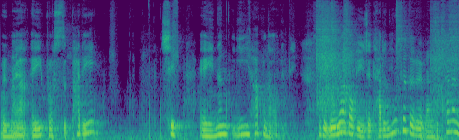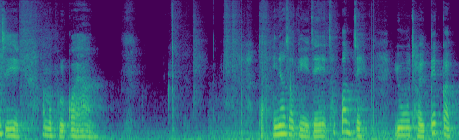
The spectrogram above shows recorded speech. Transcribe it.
얼마야? A 플러스 8이 10 A는 2 하고 나오겠네. 그래서 이 녀석이 이제 다른 힌트들을 만족하는지 한번 볼 거야. 자, 이 녀석이 이제 첫 번째 요 절대값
